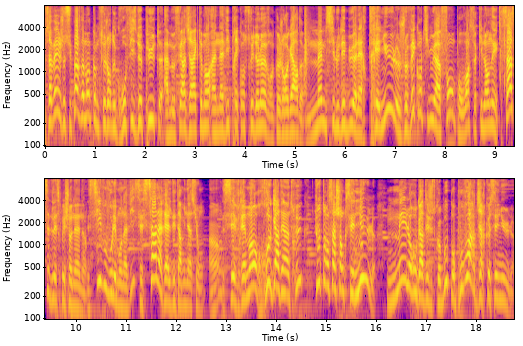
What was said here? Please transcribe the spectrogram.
Vous savez, je suis pas vraiment comme ce genre de gros fils de pute à me faire directement un avis préconstruit de l'œuvre que je regarde. Même si le début a l'air très nul, je vais continuer à fond pour voir ce qu'il en est. Ça, c'est de l'esprit shonen. Si vous voulez mon avis, c'est ça la réelle détermination, hein C'est vraiment regarder un truc, tout en sachant que c'est nul, mais le regarder jusqu'au bout pour pouvoir dire que c'est nul.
